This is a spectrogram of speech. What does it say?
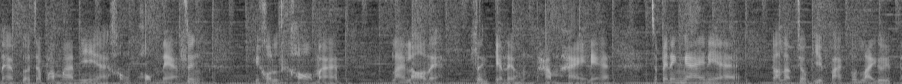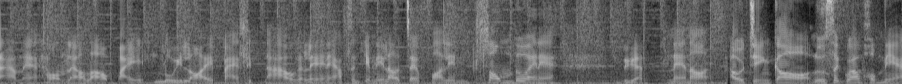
นะครับก็จะประมาณนี้นะของผมนะซึ่งมีคนขอมาหลายรอบเลยซึ่งเกมที่ผมทำให้เนี่ยจะเป็นยังไงเนี่ยก่อนรับชมคลิปฝากกดไลค์กดติดตามนะถ้าพร้อมแล้วเราไปลุย 180 ดาวกันเลยนะครับ ซึ่งเกมนี้เราเจอฟอร์เรนส้มด้วยนะเดือดแน่นอน เอาจริงก็รู้สึกว่าผมเนี่ย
